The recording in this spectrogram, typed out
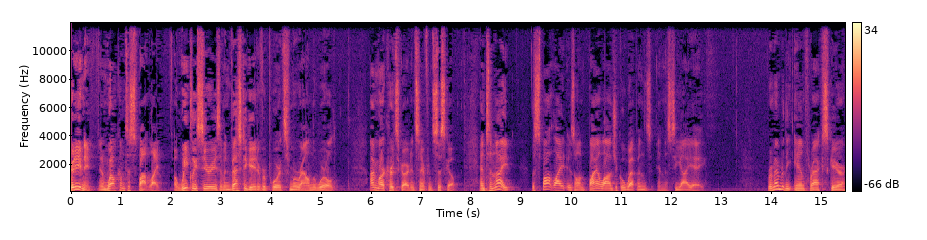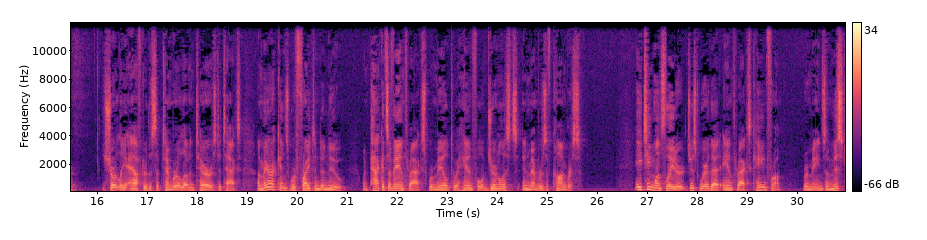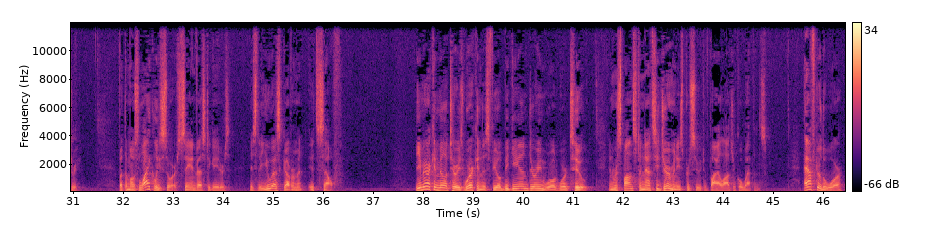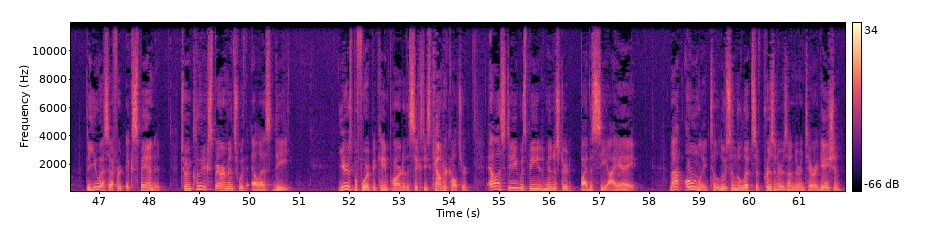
Good evening, and welcome to Spotlight, a weekly series of investigative reports from around the world. I'm Mark Hertsgaard in San Francisco, and tonight the spotlight is on biological weapons and the CIA. Remember the anthrax scare? Shortly after the September 11 terrorist attacks, Americans were frightened anew when packets of anthrax were mailed to a handful of journalists and members of Congress. Eighteen months later, just where that anthrax came from remains a mystery. But the most likely source, say investigators, is the U.S. government itself. The American military's work in this field began during World War II in response to Nazi Germany's pursuit of biological weapons. After the war, the U.S. effort expanded to include experiments with LSD. Years before it became part of the 60s counterculture, LSD was being administered by the CIA, not only to loosen the lips of prisoners under interrogation,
